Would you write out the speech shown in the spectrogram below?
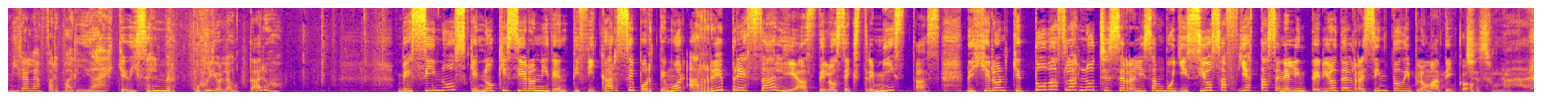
Mira las barbaridades que dice el Mercurio, Lautaro. Vecinos que no quisieron identificarse por temor a represalias de los extremistas dijeron que todas las noches se realizan bulliciosas fiestas en el interior del recinto diplomático. Su madre.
